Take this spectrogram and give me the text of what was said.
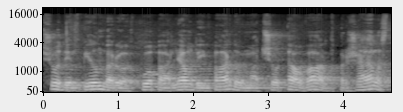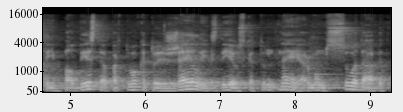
šodien pilnvaro kopā ar ļaudīm pārdomāt šo tavu vārdu par žēlastību. Paldies Tev par to, ka Tu esi žēlīgs Dievs, ka Tu ne ar mums sodā, bet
